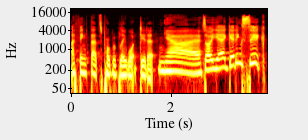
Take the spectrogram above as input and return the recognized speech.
I think that's probably what did it. Yeah. So yeah, getting sick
